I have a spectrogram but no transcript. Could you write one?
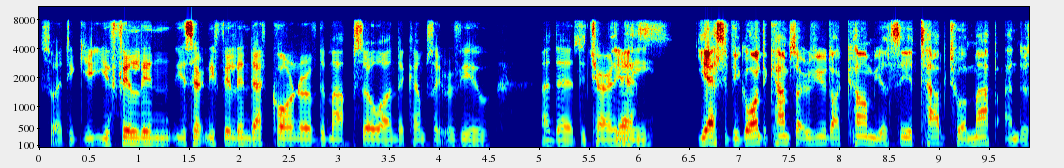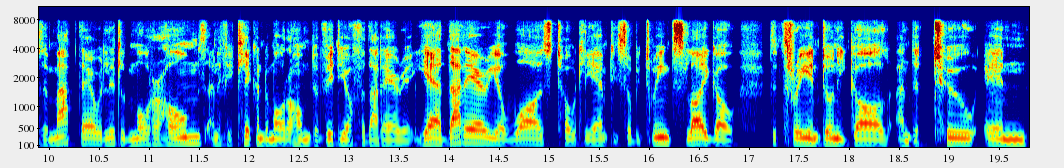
So I think you, you filled in, you certainly filled in that corner of the map. So on the campsite review and the, the Charlie yes. Lee. Yes, if you go on to campsitereview.com, you'll see a tab to a map, and there's a map there with little motorhomes. And if you click on the motorhome, the video for that area, yeah, that area was totally empty. So between Sligo, the three in Donegal, and the two in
